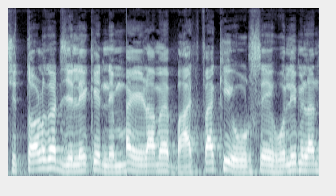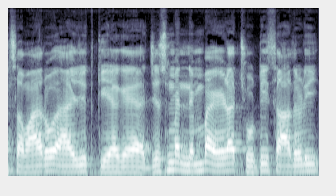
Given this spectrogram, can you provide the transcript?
चित्तौड़गढ़ ज़िले के निम्बा एड़ा में भाजपा की ओर से होली मिलन समारोह आयोजित किया गया जिसमें निम्बा एड़ा छोटी सादड़ी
